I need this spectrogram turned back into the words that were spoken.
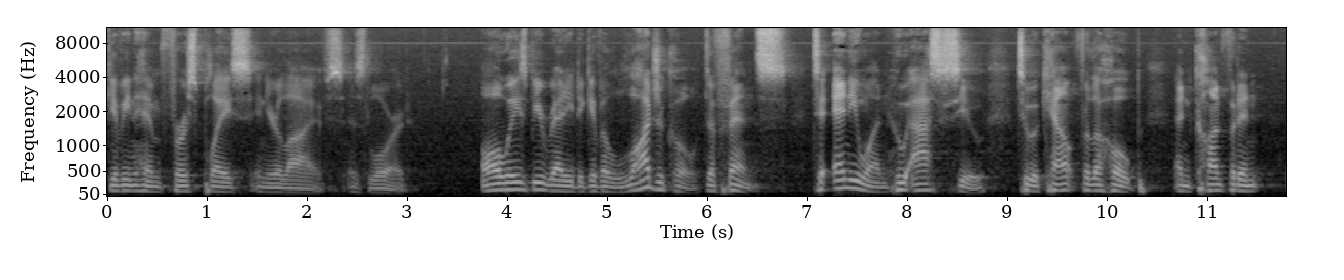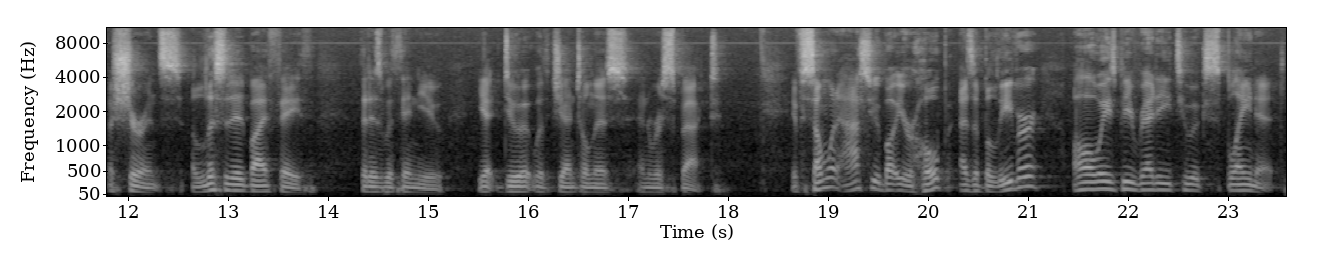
giving him first place in your lives as Lord. Always be ready to give a logical defense to anyone who asks you to account for the hope and confident assurance elicited by faith that is within you, yet do it with gentleness and respect." If someone asks you about your hope as a believer, always be ready to explain it.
